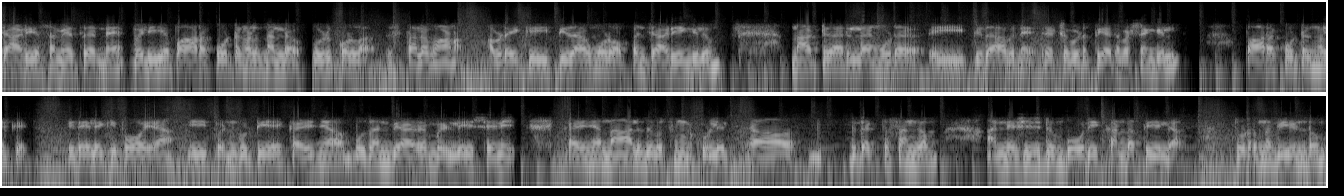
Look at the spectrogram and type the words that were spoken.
ചാടിയ സമയത്ത് തന്നെ വലിയ പാറക്കൂട്ടങ്ങൾ നല്ല ഒഴുക്കുള്ള സ്ഥലമാണ്. അവിടേക്ക് ഈ പിതാവും കൂടെ ഒപ്പം ചാടിയെങ്കിലും നാട്ടുകാരെല്ലാം കൂടെ ഈ പിതാവിനെ രക്ഷപ്പെടുത്തിയായിരുന്നു. പക്ഷെങ്കിൽ പാറക്കൂട്ടങ്ങൾക്ക് ഇടയിലേക്ക് പോയ ഈ പെൺകുട്ടിയെ കഴിഞ്ഞ ബുധൻ വ്യാഴം വെള്ളി ശനി കഴിഞ്ഞ നാല് ദിവസങ്ങൾക്കുള്ളിൽ വിദഗ്ധ സംഘം അന്വേഷിച്ചിട്ടും ബോഡി കണ്ടെത്തിയില്ല. തുടർന്ന് വീണ്ടും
